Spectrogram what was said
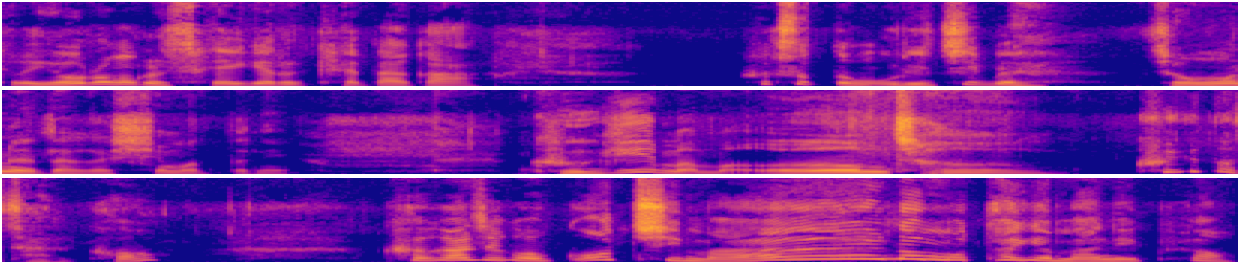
그래 요런 걸 세 개를 캐다가 흑석동 우리 집에 정원에다가 심었더니 그기만 막 엄청 크기도 잘 커. 커가지고 꽃이 말도 못하게 많이 펴.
